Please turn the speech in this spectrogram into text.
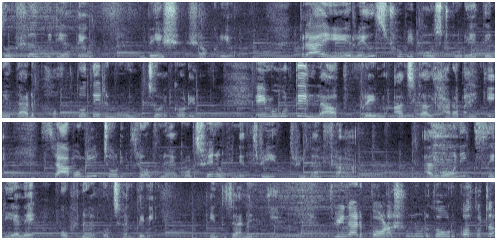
সোশ্যাল মিডিয়াতেও বেশ সক্রিয়। প্রায় রিলস ছবি পোস্ট করে তিনি তার ভক্তদের মন জয় করেন। এই মুহূর্তে লাভ প্রেম আজকাল ধারাবাহিকে শ্রাবণীর চরিত্রে অভিনয় করছেন অভিনেত্রী তৃণা সাহা। আরও অনেক সিরিয়ালে অভিনয় করছেন তিনি। কিন্তু জানেন কি তৃণার পড়াশুনোর দৌড় কতটা?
